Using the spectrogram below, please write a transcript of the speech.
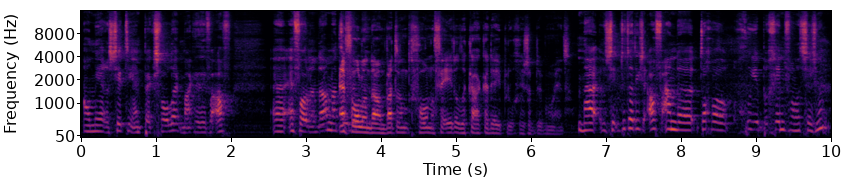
Almere City en PEC Zwolle, ik maak het even af. Eh, en Volendam en natuurlijk. Volendam, wat een, gewoon een veredelde KKD-ploeg is op dit moment. Maar doet dat iets af aan de toch wel goede begin van het seizoen?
